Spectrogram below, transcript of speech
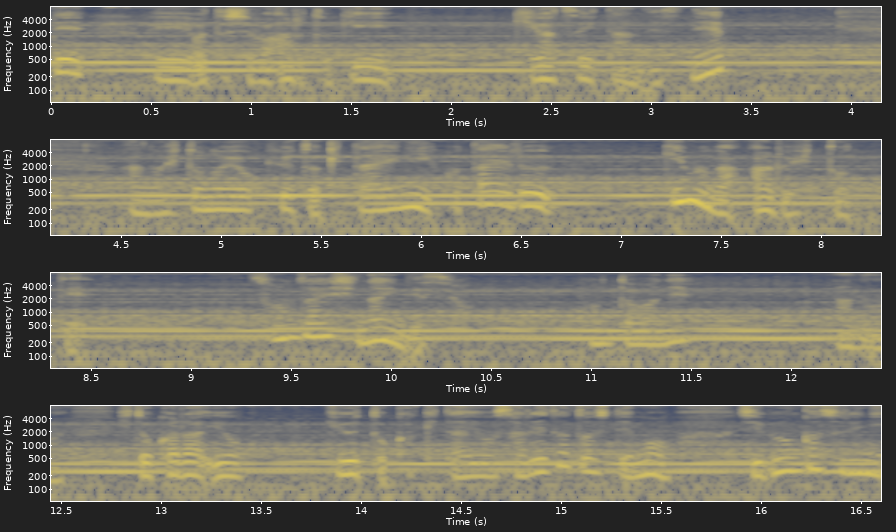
て、えー、私はある時気がついたんですね。あの人の欲求と期待に応える義務がある人って存在しないんですよ本当はねあの人から欲求とか期待をされたとしても自分がそれに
